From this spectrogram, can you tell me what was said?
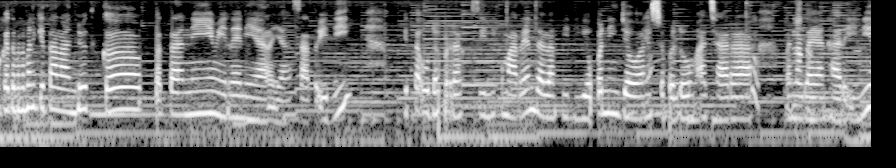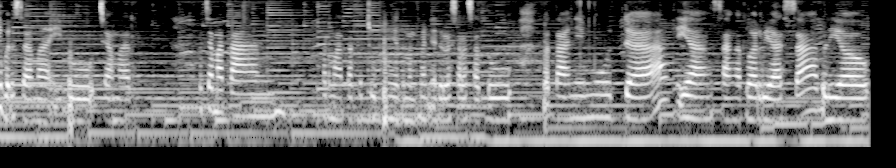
Oke teman-teman kita lanjut ke petani milenial yang satu ini kita udah pernah ke sini kemarin dalam video peninjauan sebelum acara penilaian hari ini bersama Ibu Camat Kecamatan Permata Kecubung ya teman-teman. Adalah salah satu petani muda yang sangat luar biasa. Beliau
